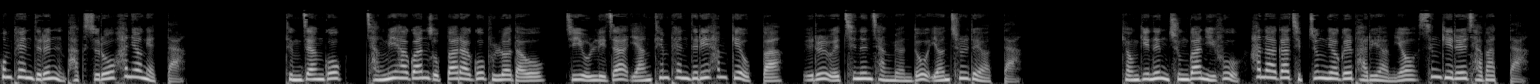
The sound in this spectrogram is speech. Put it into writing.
홈팬들은 박수로 환영했다. 등장곡 장미하관 오빠라고 불러다오 지 올리자 양팀 팬들이 함께 오빠를 외치는 장면도 연출되었다. 경기는 중반 이후 하나가 집중력을 발휘하며 승기를 잡았다.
